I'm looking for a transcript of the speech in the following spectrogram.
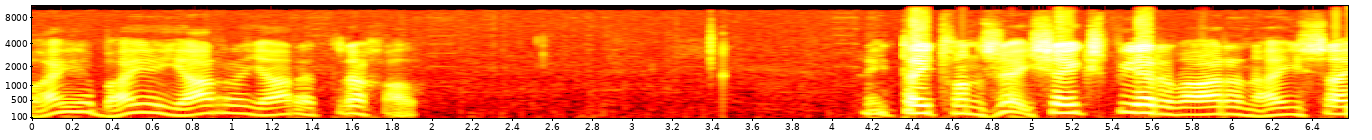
baie baie jare jare terug al in die tyd van Shakespeare waarin hy sy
